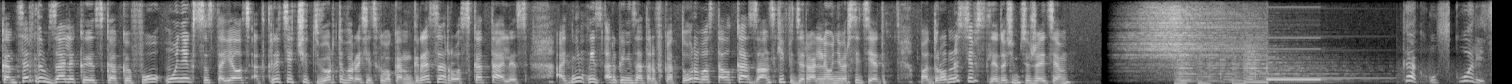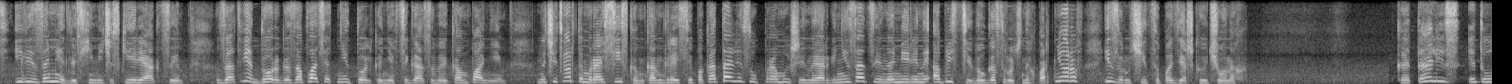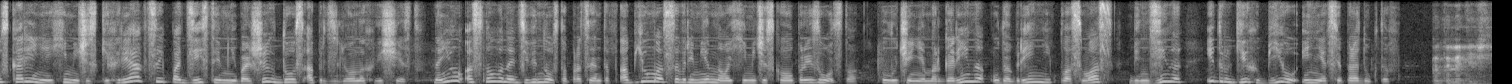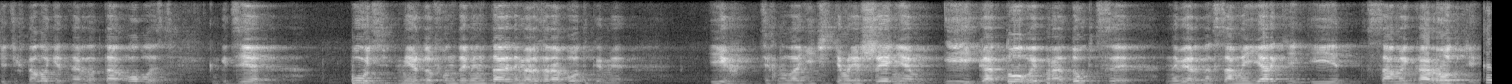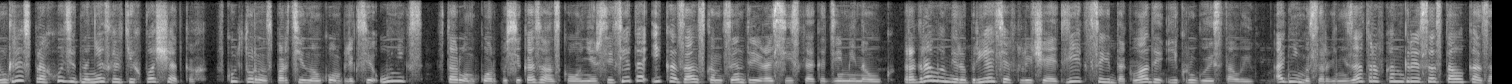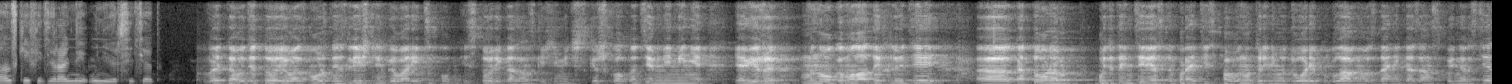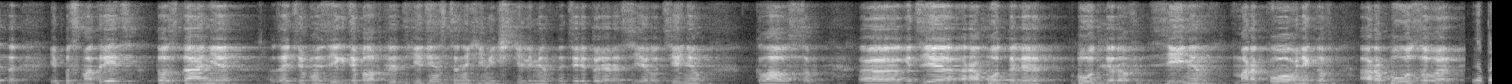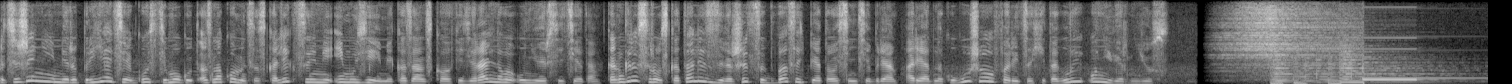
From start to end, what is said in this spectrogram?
В концертном зале КСК КФУ «Уникс» состоялось открытие четвертого российского конгресса «Роскаталис», одним из организаторов которого стал Казанский федеральный университет. Подробности в следующем сюжете. Как ускорить или замедлить химические реакции? За ответ дорого заплатят не только нефтегазовые компании. На четвертом российском конгрессе по катализу промышленные организации намерены обрести долгосрочных партнеров и заручиться поддержкой ученых. Катализ – это ускорение химических реакций под действием небольших доз определенных веществ. На нем основано 90% объема современного химического производства – получение маргарина, удобрений, пластмасс, бензина и других био- и нефтепродуктов. Каталитические технологии – это, наверное, та область, где путь между фундаментальными разработками, их технологическим решением и готовой продукцией, наверное, самый яркий и самый короткий. Конгресс проходит на нескольких площадках. В культурно-спортивном комплексе «Уникс», втором корпусе Казанского университета и Казанском центре Российской академии наук. Программа мероприятия включает лекции, доклады и круглые столы. Одним из организаторов Конгресса стал Казанский федеральный университет. В этой аудитории, возможно, излишне говорить об истории Казанской химической школы, но тем не менее я вижу много молодых людей, которым будет интересно пройтись по внутреннему дворику главного здания Казанского университета и посмотреть то здание, зайти в музей, где был открыт единственный химический элемент на территории России, рутений Клаусом, э, где работали Бутлеров, Зинин, Марковников, Арбузова. На протяжении мероприятия гости могут ознакомиться с коллекциями и музеями Казанского федерального университета. Конгресс «Роскаталис» завершится 25 сентября. Ариадна Кугушева, Фарид Захитаглы, Univer News.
